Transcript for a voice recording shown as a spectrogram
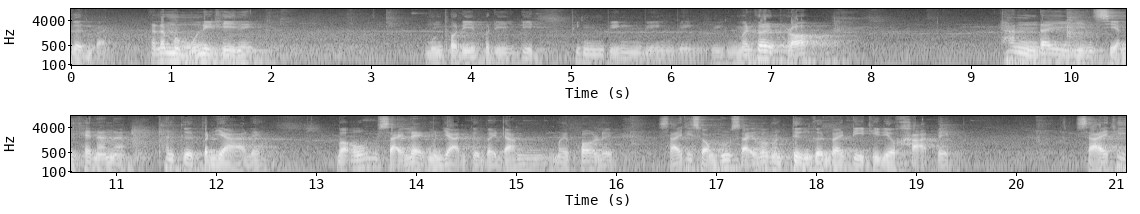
เกินไป แล้วมาหมุนอีกทีนี้หมุนพอดีพอดีดีด ปิ้งปิงปิงปิงปิงมันก็เลยเพราะ ท่านได้ยินเสียงแค่นั้นน่ะ ท่านเกิดปัญญาเลยบอกโอ้สายแรกมันยานเกินไปดัง ไม่เพราะเลย สายที่สองสงสัยว่ามันตึงเกินไปดีทีเดียวขาดเลย สายที่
